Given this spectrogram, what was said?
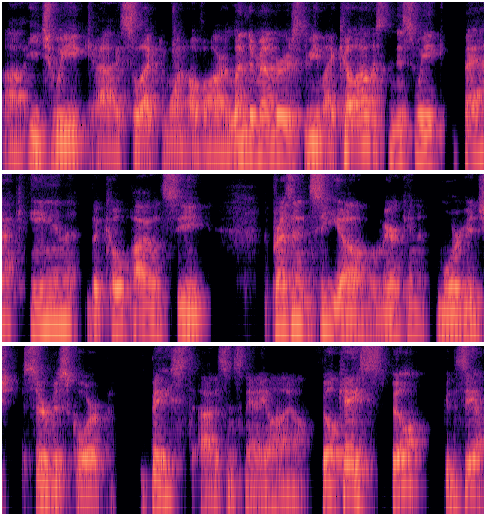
Uh, each week, I select one of our lender members to be my co host. And this week, back in the co pilot seat, the president and CEO of American Mortgage Service Corp, based out of Cincinnati, Ohio. Bill Case. Bill, good to see you.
